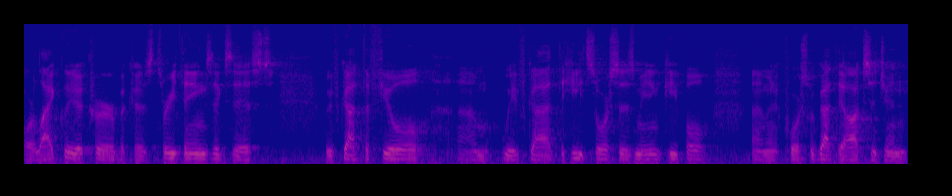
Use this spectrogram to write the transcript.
are likely to occur because three things exist. We've got the fuel, um, we've got the heat sources, meaning people, um, and of course we've got the oxygen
